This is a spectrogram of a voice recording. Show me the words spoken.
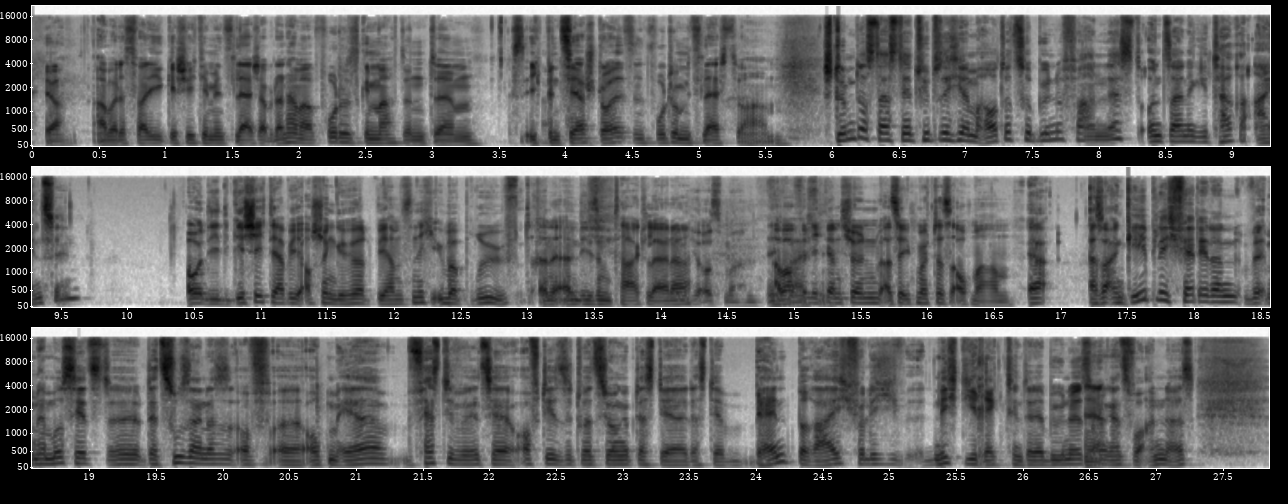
Ja, aber das war die Geschichte mit Slash. Aber dann haben wir Fotos gemacht und ähm, ich bin sehr stolz, ein Foto mit Slash zu haben. Stimmt es, dass der Typ sich hier im Auto zur Bühne fahren lässt und seine Gitarre einzeln? Oh, die, die Geschichte habe ich auch schon gehört. Wir haben es nicht überprüft an, an diesem Tag leider. Nicht ausmachen. Ich Aber weiß finde ich ganz schön, also ich möchte das auch mal haben. Ja. Also angeblich fährt ihr dann, man muss jetzt äh, dazu sagen, dass es auf äh, Open Air Festivals ja oft die Situation gibt, dass der, dass der Bandbereich völlig nicht direkt hinter der Bühne ist, Ja. sondern ganz woanders.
